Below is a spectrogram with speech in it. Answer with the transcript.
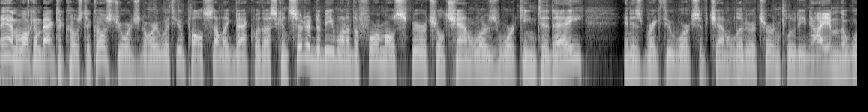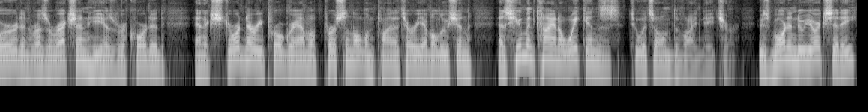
And welcome back to Coast to Coast. George Noory with you. Paul Selig back with us. Considered to be one of the foremost spiritual channelers working today. In his breakthrough works of channel literature, including I Am the Word and Resurrection, he has recorded an extraordinary program of personal and planetary evolution as humankind awakens to its own divine nature. He was born in New York City.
